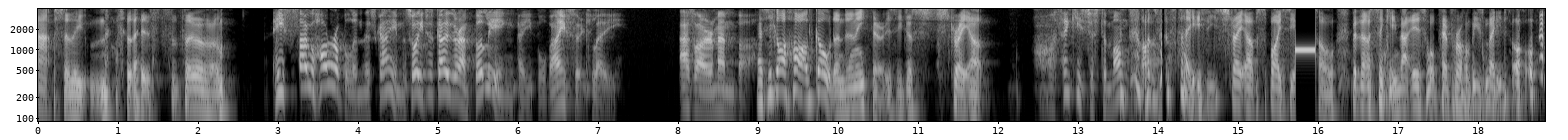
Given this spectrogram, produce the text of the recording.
absolute mentalists, the two of them. He's so horrible in this game as well. He just goes around bullying people, basically, as I remember. Has he got a heart of gold underneath her? Or is he just straight up? Oh, I think he's just a monster. I was about to say, is he straight up spicy asshole? But then I was thinking that is what pepperoni's made of.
